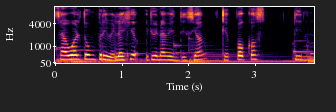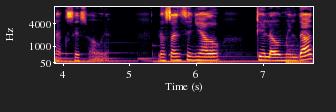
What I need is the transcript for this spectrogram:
Se ha vuelto un privilegio y una bendición que pocos tienen acceso ahora. Nos ha enseñado que la humildad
